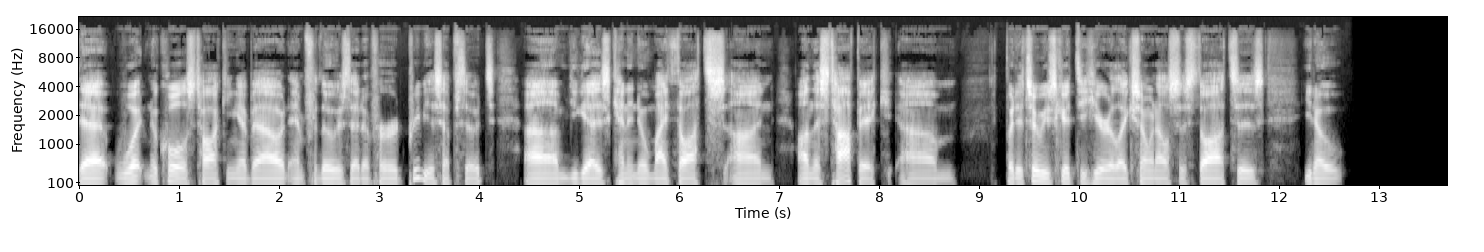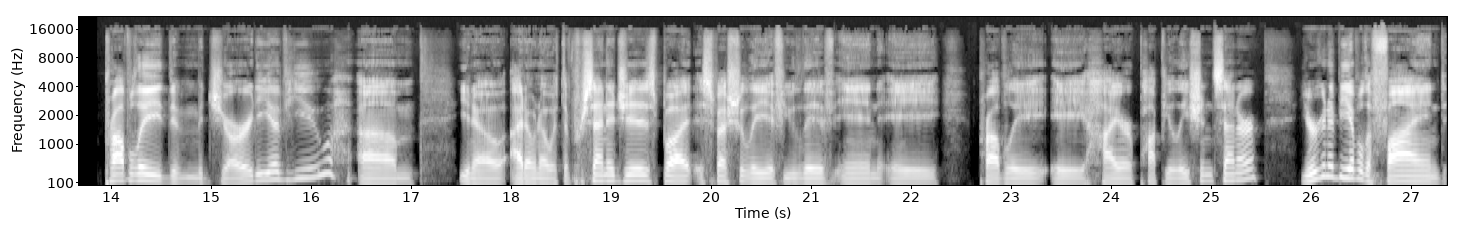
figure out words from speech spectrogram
that what Nicole is talking about, and for those that have heard previous episodes, um, you guys kind of know my thoughts on on this topic. Um, but it's always good to hear like someone else's thoughts is you know probably the majority of you um you know i don't know what the percentage is but especially if you live in a probably a higher population center you're going to be able to find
